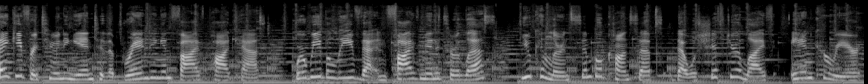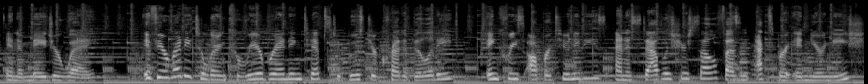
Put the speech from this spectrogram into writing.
Thank you for tuning in to the Branding in Five podcast, where we believe that in five minutes or less, you can learn simple concepts that will shift your life and career in a major way. If you're ready to learn career branding tips to boost your credibility, increase opportunities, and establish yourself as an expert in your niche,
